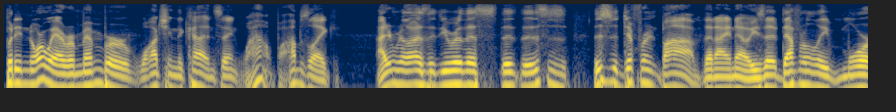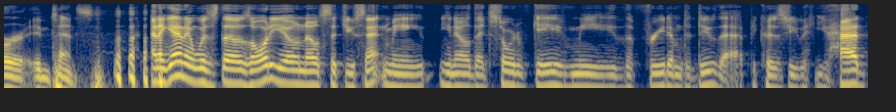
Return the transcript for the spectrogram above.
but in Norway, I remember watching the cut and saying, "Wow, Bob's like." I didn't realize that you were this, this. This is this is a different Bob than I know. He's a, definitely more intense. and again, it was those audio notes that you sent me, you know, that sort of gave me the freedom to do that because you you had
